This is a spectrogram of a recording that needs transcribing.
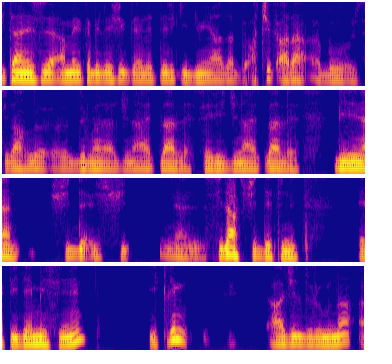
Bir tanesi Amerika Birleşik Devletleri ki dünyada açık ara bu silahlı öldürmeler, cinayetlerle, seri cinayetlerle bilinen şiddet, yani silah şiddetinin epidemisinin iklim acil durumuna e,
